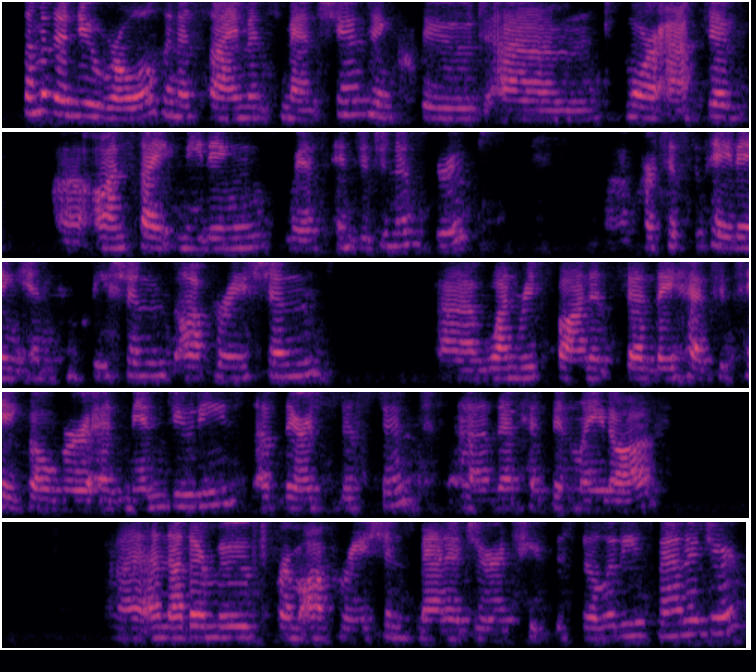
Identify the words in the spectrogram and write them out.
some of the new roles and assignments mentioned include um, more active uh, on site meetings with Indigenous groups, uh, participating in completions operations. Uh, one respondent said they had to take over admin duties of their assistant uh, that had been laid off. Uh, another moved from operations manager to facilities manager.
